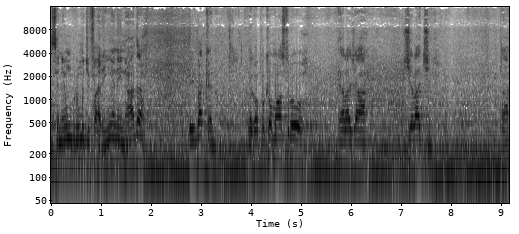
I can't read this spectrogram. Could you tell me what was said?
Sem nenhum grumo de farinha, nem nada. Bem bacana. Daqui a pouco eu mostro ela já geladinha. Tá?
